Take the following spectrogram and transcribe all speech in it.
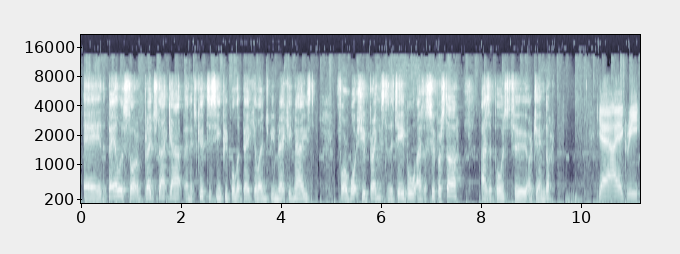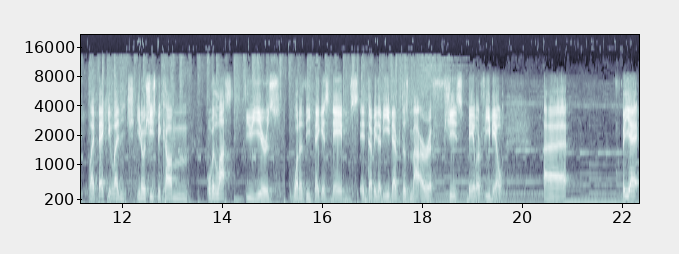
Uh, the Bell has sort of bridged that gap, and it's good to see people like Becky Lynch being recognised for what she brings to the table as a superstar, as opposed to her gender. Yeah, I agree. Like Becky Lynch, you know, she's become over the last few years one of the biggest names in WWE. It never doesn't matter if she's male or female. Uh, but yeah,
